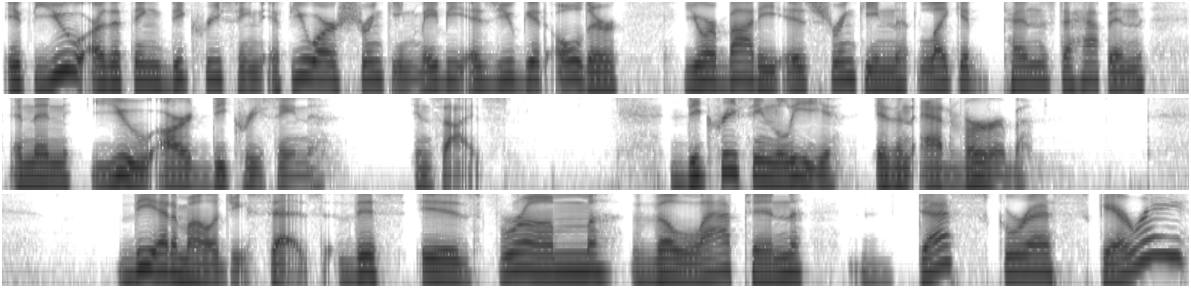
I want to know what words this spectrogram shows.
if you are the thing decreasing, if you are shrinking, maybe as you get older, your body is shrinking like it tends to happen, and then you are decreasing in size. Decreasingly is an adverb. The etymology says this is from the Latin Descrescere?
